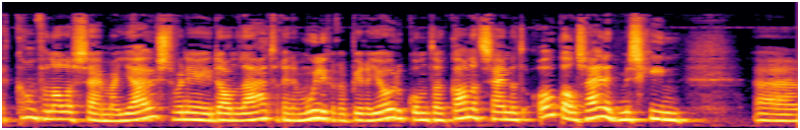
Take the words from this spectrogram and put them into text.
het kan van alles zijn, maar juist wanneer je dan later in een moeilijkere periode komt, dan kan het zijn dat ook al zijn het misschien uh,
